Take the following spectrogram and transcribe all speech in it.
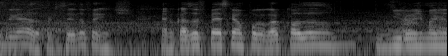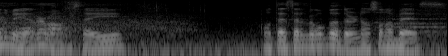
Obrigado por ter saído da frente. É, no caso o FPS caiu um pouco agora por causa dos milhões de magia no meio, é normal. Isso aí Acontece no meu computador, não só no OBS.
